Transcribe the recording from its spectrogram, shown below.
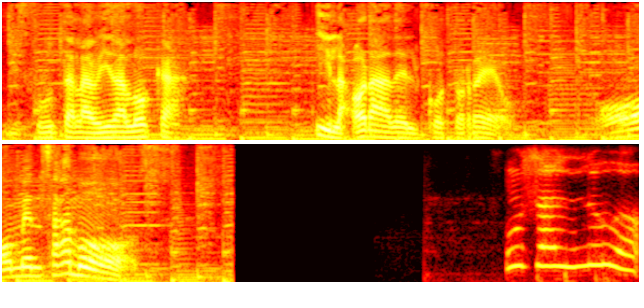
Disfruta la vida loca. Y la hora del cotorreo. ¡Comenzamos! Un saludo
